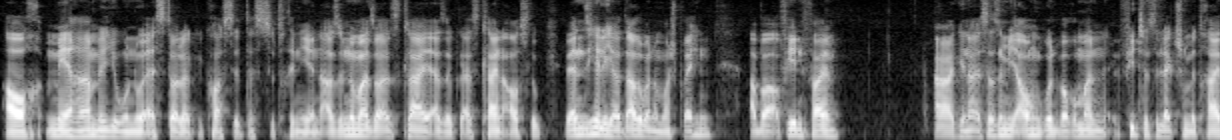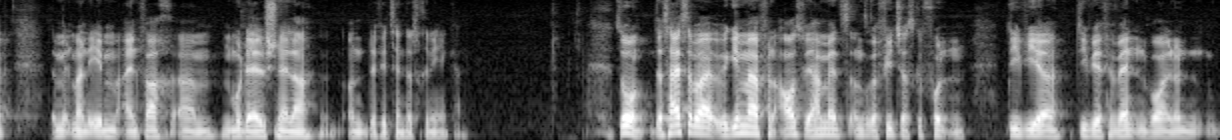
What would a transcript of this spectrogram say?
auch mehrere Millionen US-Dollar gekostet, das zu trainieren. Also nur mal so als, klein, also als kleinen Ausflug. Wir werden sicherlich auch darüber nochmal sprechen, aber auf jeden Fall, äh, genau, ist das nämlich auch ein Grund, warum man Feature Selection betreibt, damit man eben einfach ähm, ein Modell schneller und effizienter trainieren kann. So, das heißt aber, wir gehen mal davon aus, wir haben jetzt unsere Features gefunden, die wir, die wir verwenden wollen. Und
